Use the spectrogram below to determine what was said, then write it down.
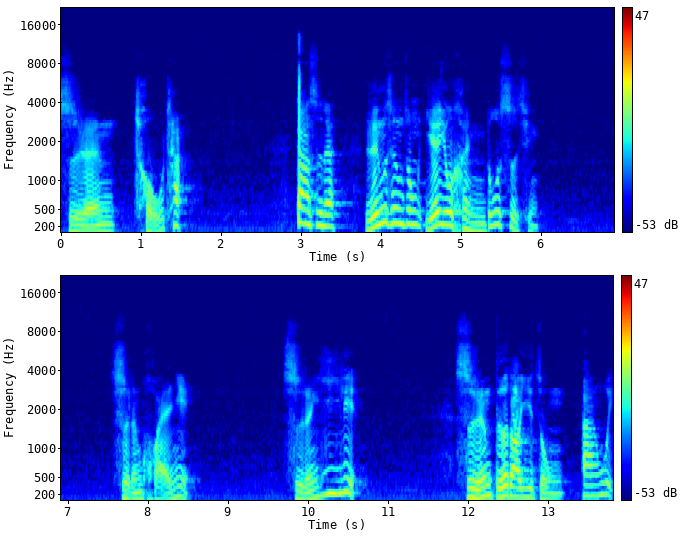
使人惆怅。但是呢，人生中也有很多事情使人怀念，使人依恋，使人得到一种安慰。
